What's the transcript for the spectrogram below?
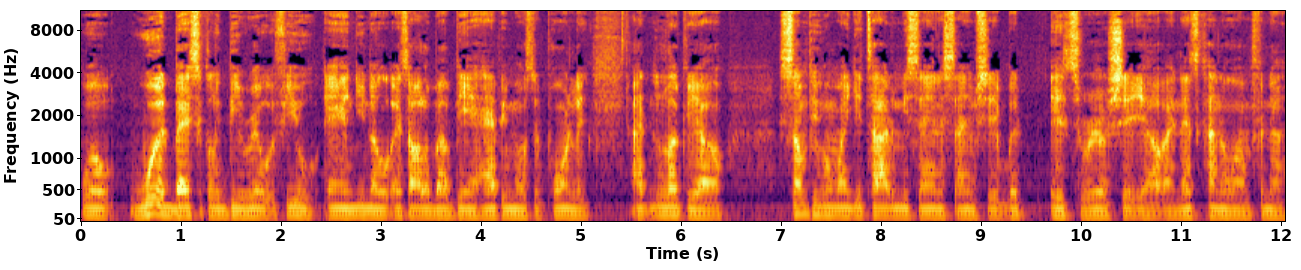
will would basically be real with you, and you know it's all about being happy. Most importantly, I look, y'all. Some people might get tired of me saying the same shit, but it's real shit, y'all, and that's kind of why I'm finna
